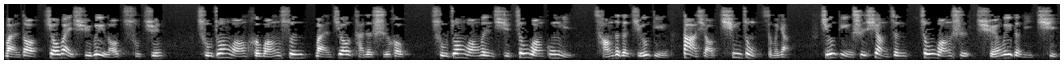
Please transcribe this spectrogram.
满到郊外去慰劳楚军。楚庄王和王孙满交谈的时候，楚庄王问起周王宫里藏着的九鼎大小轻重怎么样？九鼎是象征周王室权威的礼器。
